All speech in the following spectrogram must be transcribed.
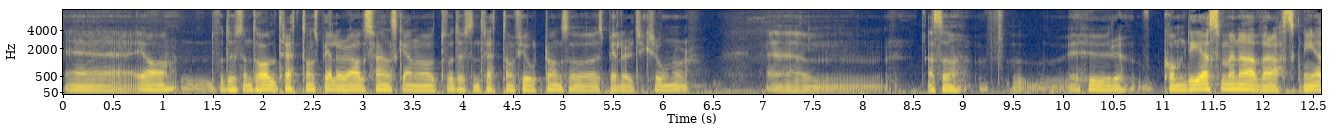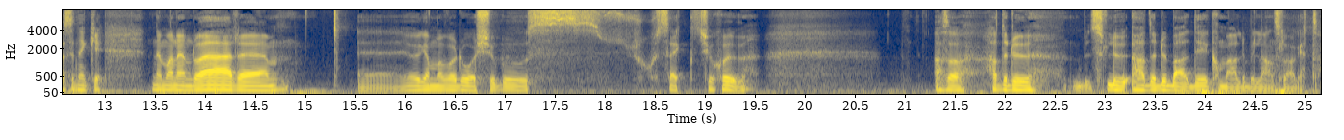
Eh, ja, 2012-13 spelade du Allsvenskan och 2013-14 så spelade du till Kronor. Ehm, alltså, hur kom det som en överraskning? Alltså jag tänker, när man ändå är... Eh, eh hur gammal var du då? 26, 27? Alltså, hade du, hade du bara, det kommer aldrig bli landslaget?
